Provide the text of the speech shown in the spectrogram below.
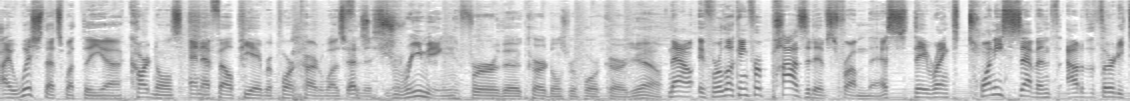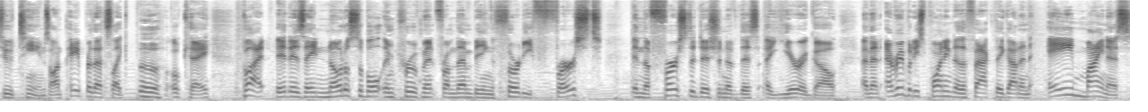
I wish that's what the uh, Cardinals NFLPA report card was for That's this year. dreaming for the Cardinals report card, yeah. Now, if we're looking for positives from this, they ranked 27th out of the 32 teams. On paper, that's like, ugh, okay. But it is a noticeable improvement from them being 31st in the first edition of this a year ago. And then everybody's pointing to the fact they got an A minus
